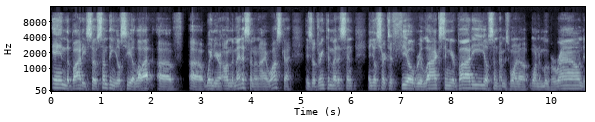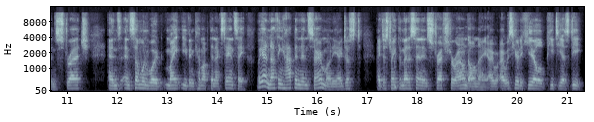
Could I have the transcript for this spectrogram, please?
in the body. So something you'll see a lot of uh, when you're on the medicine on ayahuasca is you'll drink the medicine and you'll start to feel relaxed in your body. You'll sometimes want to want to move around and stretch. And and someone would might even come up the next day and say, "Oh yeah, nothing happened in ceremony. I just I just drank the medicine and stretched around all night. I, I was here to heal PTSD."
